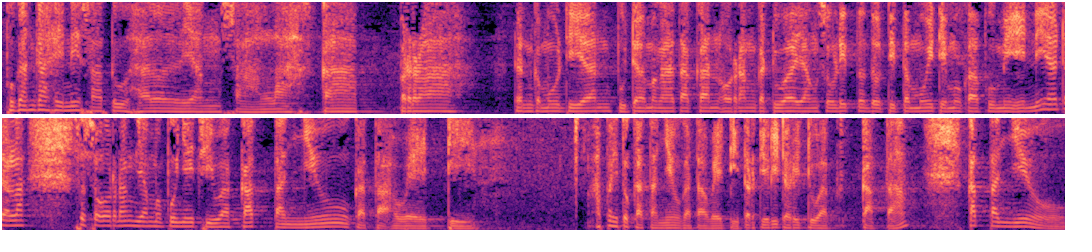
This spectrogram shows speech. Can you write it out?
Bukankah ini satu hal yang salah kaprah dan kemudian Buddha mengatakan orang kedua yang sulit untuk ditemui di muka bumi ini adalah seseorang yang mempunyai jiwa katanyu kata wedi. Apa itu katanyu kata wedi? Terdiri dari dua kata. Katanyu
